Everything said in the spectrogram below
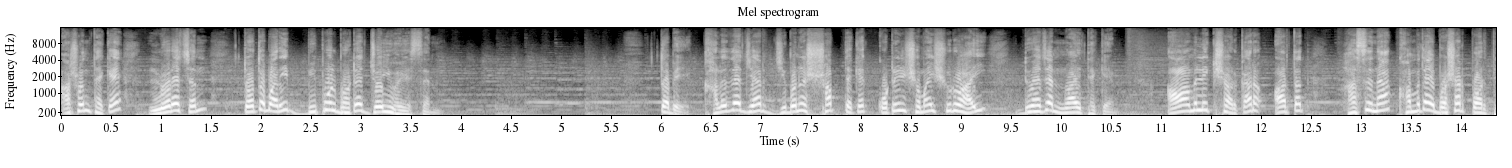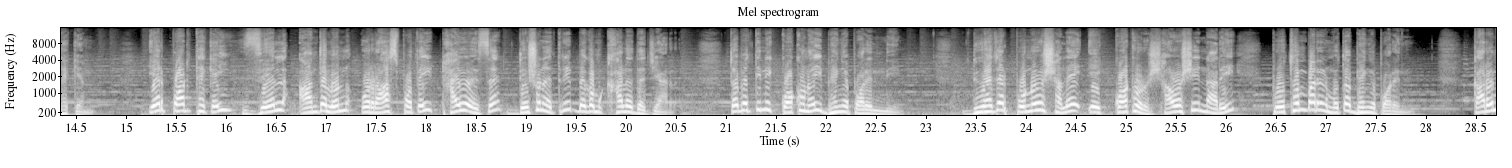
আসন থেকে লড়েছেন, ততবারই বিপুল ভোটে জয়ী হয়েছেন। তবে খালেদা জিয়ার জীবনের সব থেকে কঠিন সময় শুরু হয় দু হাজার নয় থেকে। আওয়ামী লীগ সরকার অর্থাৎ হাসিনা ক্ষমতায় বসার পর থেকে। এরপর থেকেই জেল, আন্দোলন ও রাজপথেই ঠাঁই হয়েছে দেশনেত্রী বেগম খালেদা জিয়ার। তবে তিনি কখনোই ভেঙে পড়েননি। দুই হাজার পনেরো সালে এই কঠোর, সাহসী নারী প্রথমবারের মতো ভেঙে পড়েন, কারণ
